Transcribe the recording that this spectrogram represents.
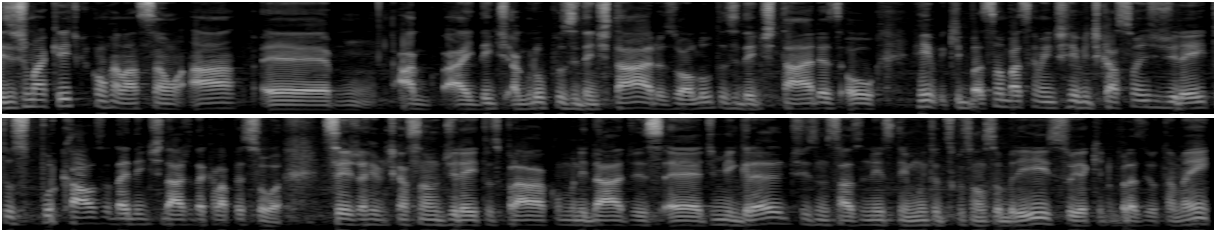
existe uma crítica com relação a, é, a, a, a, grupos identitários ou a lutas identitárias, ou que são basicamente reivindicações de direitos por causa da identidade daquela pessoa. Seja a reivindicação de direitos para comunidades de imigrantes, nos Estados Unidos tem muita discussão sobre isso, e aqui no Brasil também,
